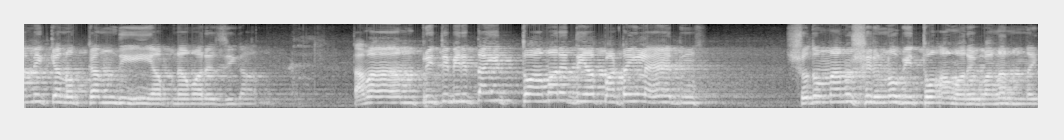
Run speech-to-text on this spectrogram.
আমি কেন কান্দি? আপনি আমারে জিগান। তাম পৃথিবীর দায়িত্ব আমারে দিয়া পাঠাইলেন। শুধু মানুষের নবী তো আমারে বানান নাই।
